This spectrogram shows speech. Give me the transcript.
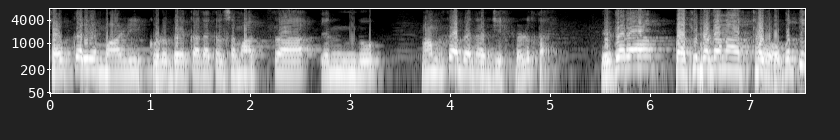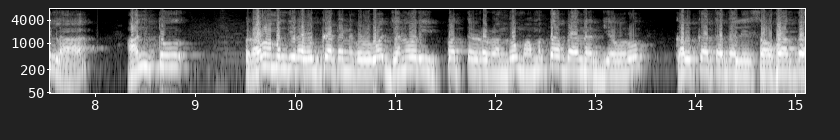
ಸೌಕರ್ಯ ಮಾಡಿ ಕೊಡಬೇಕಾದ ಕೆಲಸ ಮಾತ್ರ ಎಂದು ಮಮತಾ ಬ್ಯಾನರ್ಜಿ ಹೇಳುತ್ತಾರೆ. ಇದರ ಪ್ರತಿಭಟನಾ ಅರ್ಥವೋ ಗೊತ್ತಿಲ್ಲ. ಅಂತೂ ರಾಮ ಮಂದಿರ ಉದ್ಘಾಟನೆಗೊಳ್ಳುವ ಜನವರಿ ಇಪ್ಪತ್ತೆರಡರಂದು ಮಮತಾ ಬ್ಯಾನರ್ಜಿ ಅವರು ಕಲ್ಕತ್ತಾದಲ್ಲಿ ಸೌಹಾರ್ದ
